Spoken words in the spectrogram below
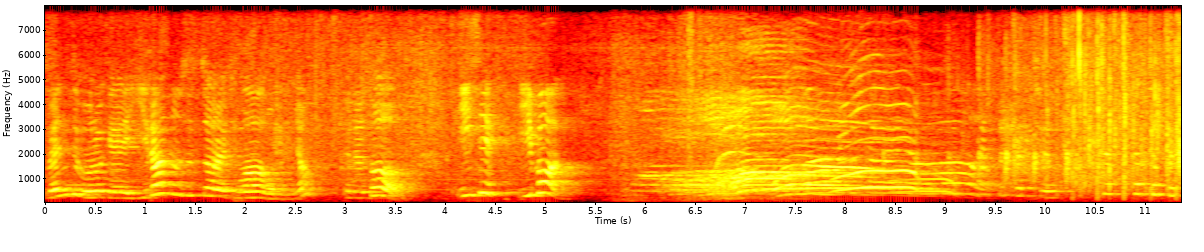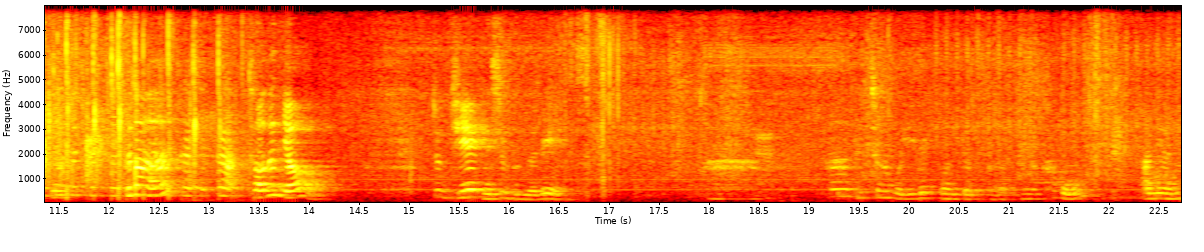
왠지 모르게 일하는 숫자를 좋아하거든요. 그래서 22번. 그 다음 저는요 좀 뒤에 계신 분들이 아, 아, 대충 뭐 200번 때부터라고 생각하고. 아니 아니.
